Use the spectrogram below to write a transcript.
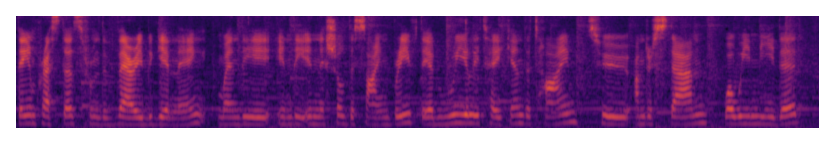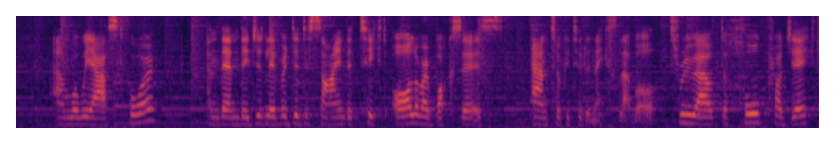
they impressed us from the very beginning when the, in the initial design brief they had really taken the time to understand what we needed and what we asked for and then they delivered the design that ticked all of our boxes and took it to the next level. Throughout the whole project,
